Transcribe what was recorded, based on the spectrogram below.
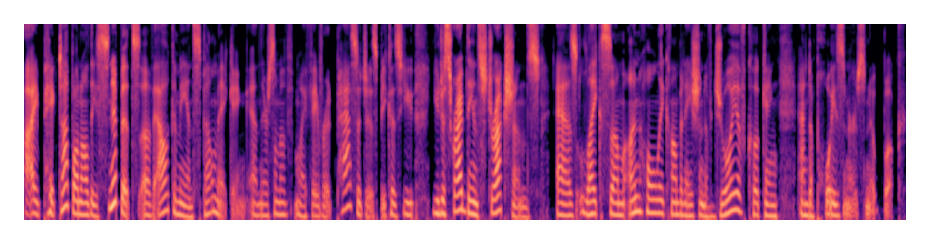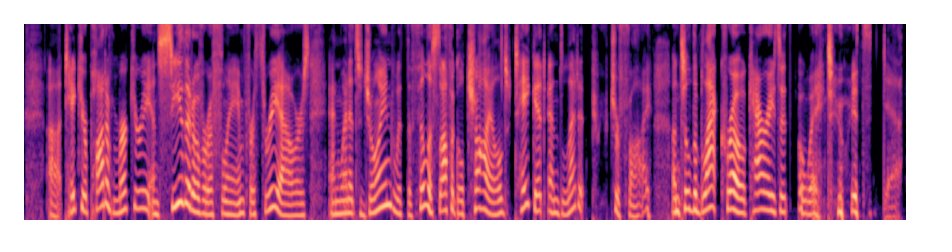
I picked up on all these snippets of alchemy and spellmaking, and they're some of my favorite passages because you you describe the instructions as like some unholy combination of joy of cooking and a poisoner's notebook. Uh, take your pot of mercury and seethe it over a flame for three hours, and when it's joined with the philosophical child, take it and let it putrefy until the black crow carries it away to its death.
